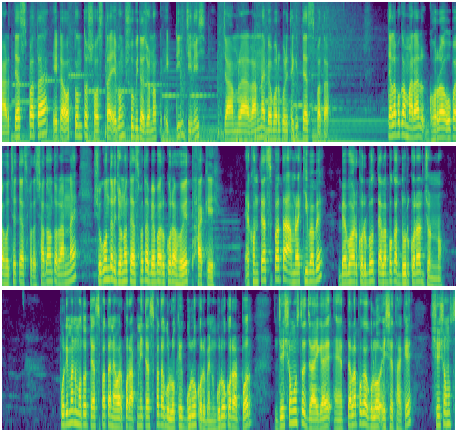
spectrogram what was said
আর তেজপাতা, এটা অত্যন্ত সস্তা এবং সুবিধাজনক একটি জিনিস, যা আমরা রান্নায় ব্যবহার করে থাকি তেজপাতা। তেলাপোকা মারার ঘরোয়া উপায় হচ্ছে তেজপাতা। সাধারণত রান্নায় সুগন্ধের জন্য তেজপাতা ব্যবহার করা হয়ে থাকে। এখন তেজপাতা আমরা কীভাবে ব্যবহার করব তেলাপোকা দূর করার জন্য? পরিমাণ মতো তেজপাতা নেওয়ার পর আপনি তেজপাতাগুলোকে গুঁড়ো করবেন। গুঁড়ো করার পর যে সমস্ত জায়গায় তেলাপোকাগুলো এসে থাকে, সেই সমস্ত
